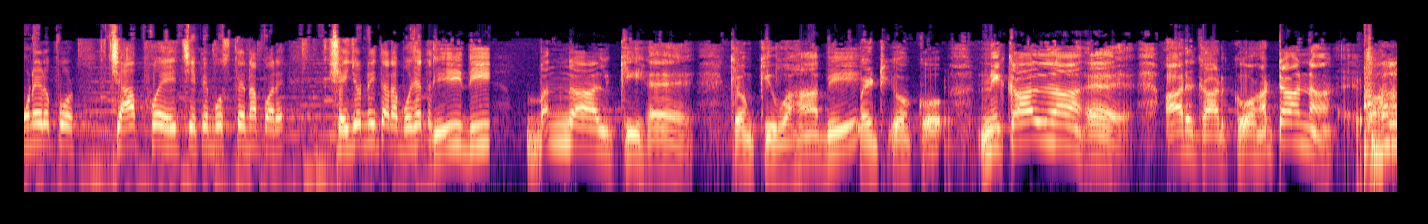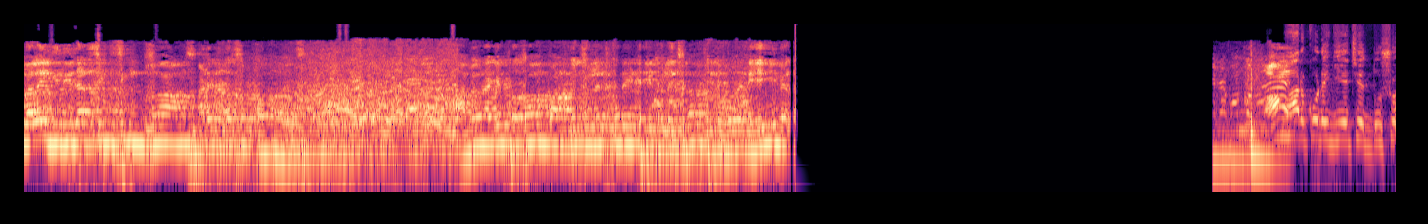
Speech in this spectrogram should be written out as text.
মনের ওপর চাপ হয়ে চেপে বসতে না পারে। সেই জন্যই তারা বোঝাতে बंगाल की है क्योंकि वहां भी बैठियों को निकालना है आर कार को हटाना है সকালবেলায় দিদিদার সিং সিং সঙ্গে আমার সাড়ে নটার সময় কথা হয়েছে আমি ওনাকে প্রথম কনগ্রেচুলেট করে এটাই বলেছিলাম তিনি বলেন এই বেলা পার করে গিয়েছে দুশো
